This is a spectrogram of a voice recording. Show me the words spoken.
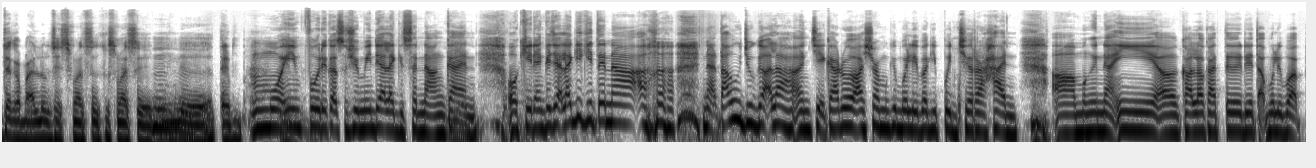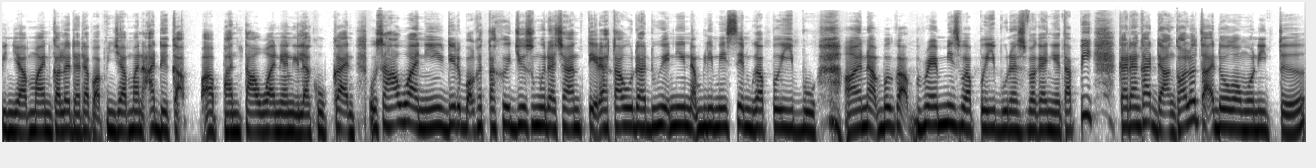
kita akan maklum semasa ke semasa mm-hmm. bila temp- more info dekat social media lagi senang kan yeah. okey dan kejap lagi kita nak nak tahu jugalah Encik Karul Ashraf mungkin boleh bagi pencerahan uh, mengenai uh, kalau kata dia tak boleh buat pinjaman kalau dah dapat pinjaman ada kat uh, pantauan yang dilakukan usahawan ni dia dah buat kertas kerja semua dah cantik dah tahu dah duit ni nak beli mesin berapa ibu uh, nak buka premis berapa ibu dan sebagainya tapi kadang-kadang kalau tak ada orang monitor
